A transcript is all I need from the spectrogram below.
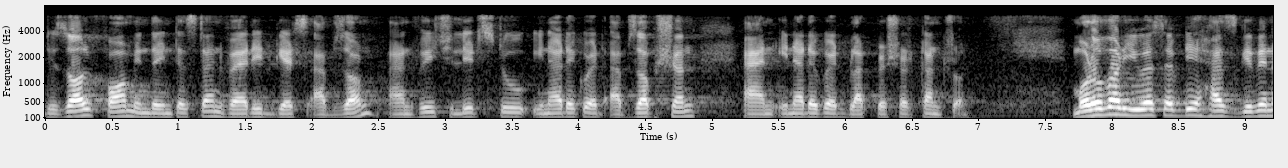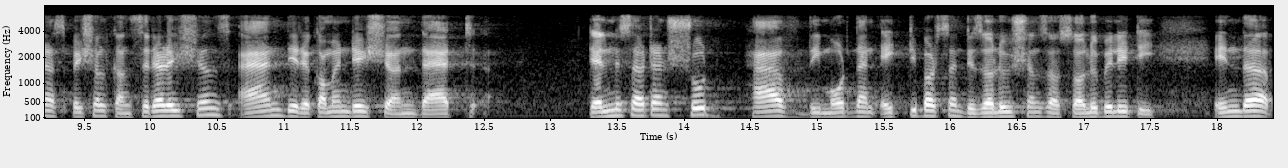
dissolved form in the intestine where it gets absorbed and which leads to inadequate absorption and inadequate blood pressure control. Moreover, USFDA has given a special considerations and the recommendation that telmisartan should have the more than 80% dissolutions or solubility in the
